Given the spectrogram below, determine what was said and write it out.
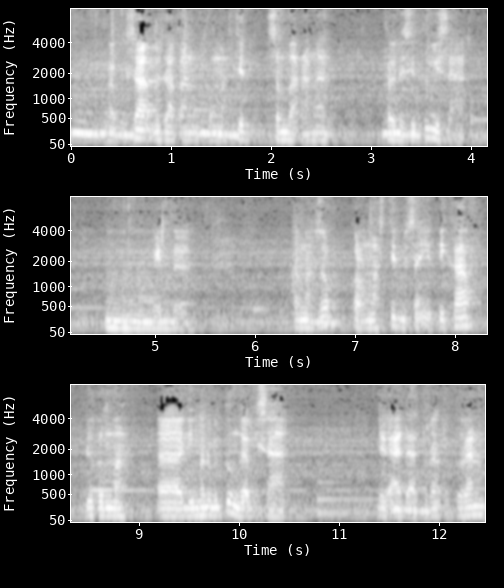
nggak bisa misalkan ke masjid sembarangan. Kalau di situ bisa. Hmm. gitu. Termasuk kalau masjid bisa itikaf di rumah eh, di mana itu nggak bisa. Jadi ada aturan-aturan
